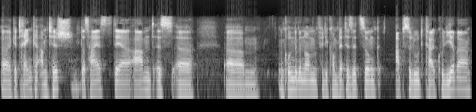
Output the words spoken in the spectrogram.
äh, Getränke am Tisch. Das heißt, der Abend ist äh, ähm, im Grunde genommen für die komplette Sitzung absolut kalkulierbar.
